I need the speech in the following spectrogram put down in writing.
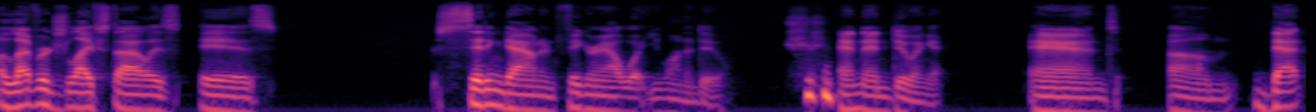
a leveraged lifestyle is is sitting down and figuring out what you want to do and then doing it and um, that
